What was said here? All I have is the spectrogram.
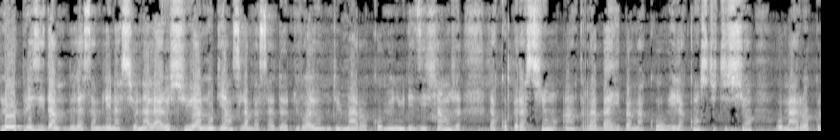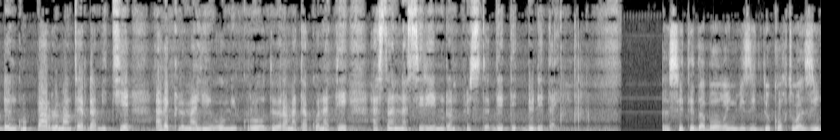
Le président de l'Assemblée nationale a reçu en audience l'ambassadeur du Royaume du Maroc au menu des échanges, la coopération entre Rabat et Bamako et la constitution au Maroc d'un groupe parlementaire d'amitié avec le Mali. Au micro de Ramata Konate, Hassan Nassiri nous donne plus de, détails. C'était d'abord une visite de courtoisie.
